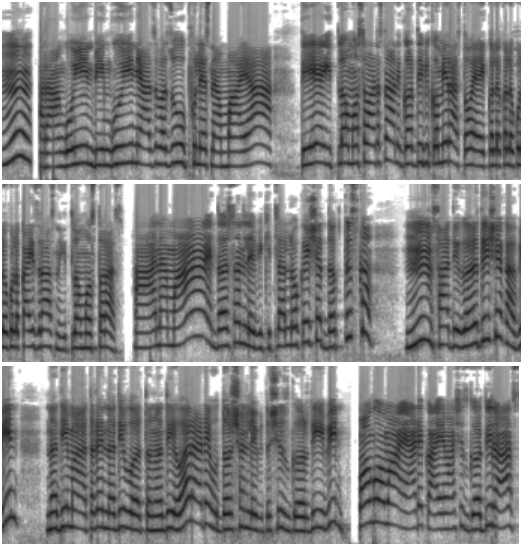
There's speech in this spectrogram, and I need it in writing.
हम्म रांगोईन बिंगोईन आजूबाजू फुलेस ना माया. ते इतलं मस्त वाटत आणि गर्दी बी कमी राहतो ऐकलं कल कुल कुल काहीच राहत नाही. इतलं मस्त राहस. हा ना माय दर्शन लेवी. कितला लोकेशन दगतेस का? हम्म साधी गर्दी शे का बिन? नदी मातडे नदीवर तर नदीवर आडे हो, दर्शन लेवी तशीच गर्दी बिन. मग हो, माय आडे काय माशीच गर्दी राहस.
